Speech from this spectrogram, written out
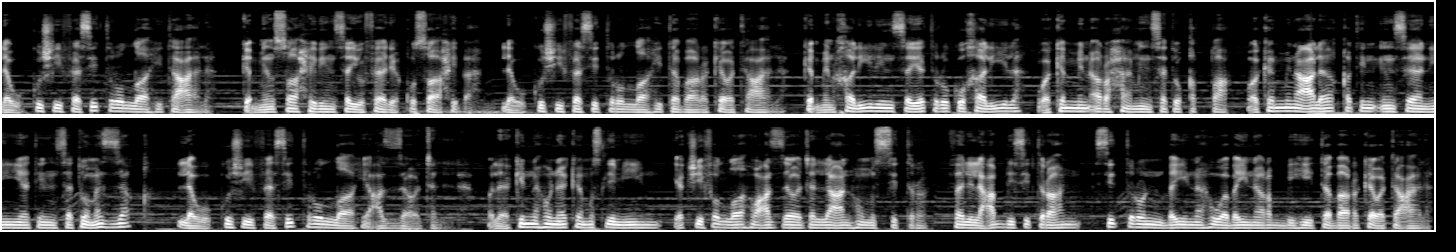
لو كشف ستر الله تعالى؟ كم من صاحب سيفارق صاحبه. لو كشف ستر الله تبارك وتعالى كم من خليل سيترك خليله وكم من أرحام ستقطع وكم من علاقة إنسانية ستمزق. لو كشف ستر الله عز وجل ولكن هناك مسلمين يكشف الله عز وجل عنهم الستر فللعبد ستران ستر بينه وبين ربه تبارك وتعالى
